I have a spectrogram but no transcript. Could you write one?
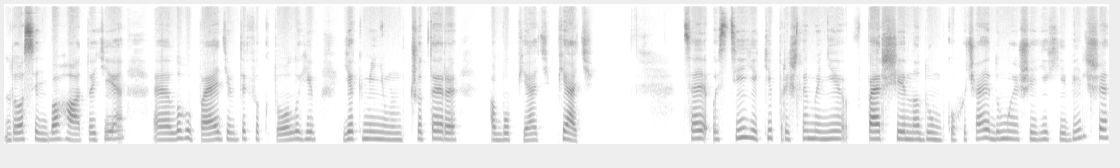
досить багато є е, логопедів, дефектологів, як мінімум 4 або 5. 5 це ось ті, які прийшли мені перші на думку. Хоча я думаю, що їх є більше,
